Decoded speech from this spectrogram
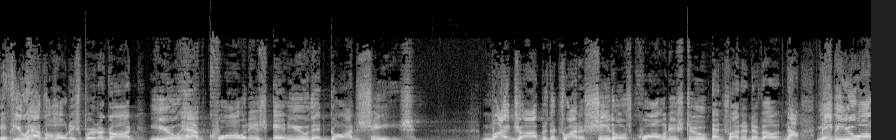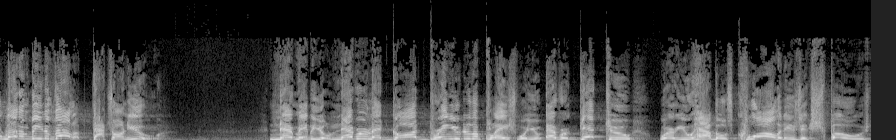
if you have the Holy Spirit of God, you have qualities in you that God sees. My job is to try to see those qualities too and try to develop. Now, maybe you won't let them be developed. That's on you. Ne- maybe you'll never let God bring you to the place where you ever get to where you have those qualities exposed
